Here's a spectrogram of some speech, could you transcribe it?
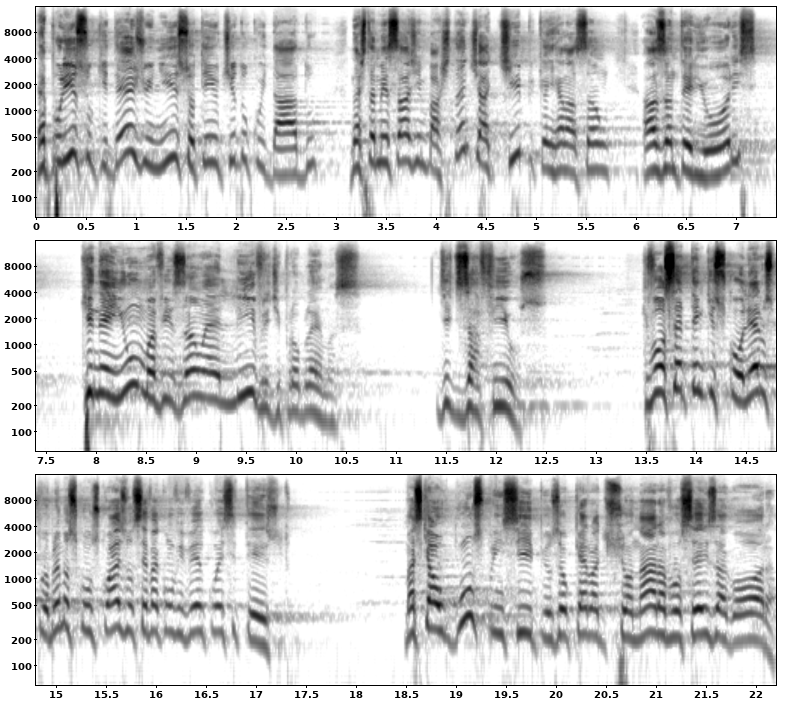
É por isso que desde o início eu tenho tido cuidado, nesta mensagem bastante atípica em relação às anteriores, que nenhuma visão é livre de problemas, de desafios. Que você tem que escolher os problemas com os quais você vai conviver com esse texto mas que alguns princípios eu quero adicionar a vocês agora,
